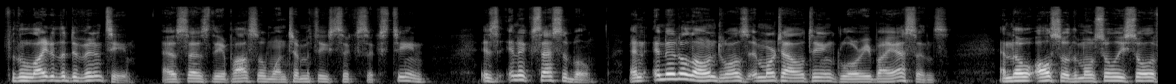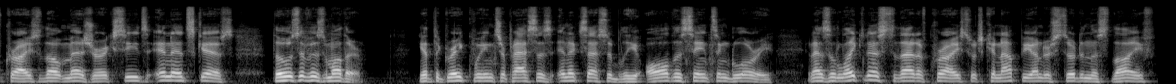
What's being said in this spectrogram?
for the light of the divinity, as says the Apostle 1 Timothy 6:16, is inaccessible, and in it alone dwells immortality and glory by essence. And though also the most holy soul of Christ without measure exceeds in its gifts those of his mother, yet the great queen surpasses inaccessibly all the saints in glory, and has a likeness to that of Christ which cannot be understood in this life,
